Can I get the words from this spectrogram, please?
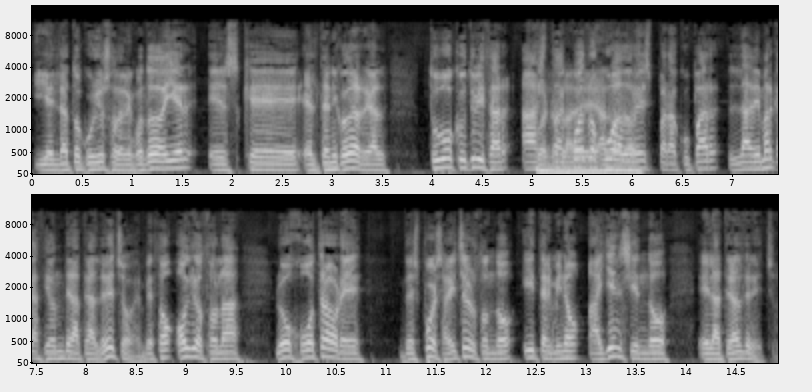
Y el dato curioso del encuentro de ayer es que el técnico del Real tuvo que utilizar hasta cuatro jugadores para ocupar la demarcación de lateral derecho. Empezó Odriozola, luego jugó Traoré, después Ariche Luzondo y terminó Allen siendo el lateral derecho.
